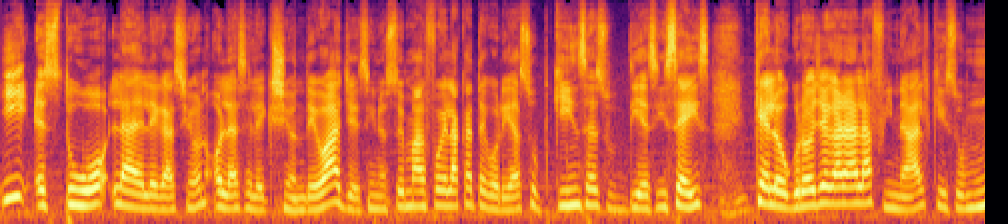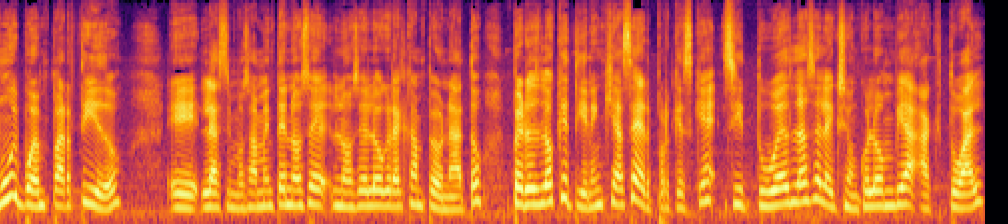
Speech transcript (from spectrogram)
y estuvo la delegación o la selección de Valle. Si no estoy mal, fue la categoría sub-15, sub-16, que logró llegar a la final, que hizo un muy buen partido eh, lastimosamente no se, no se logra el campeonato, pero es lo que tienen que hacer, porque es que si tú ves la selección Colombia actual,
